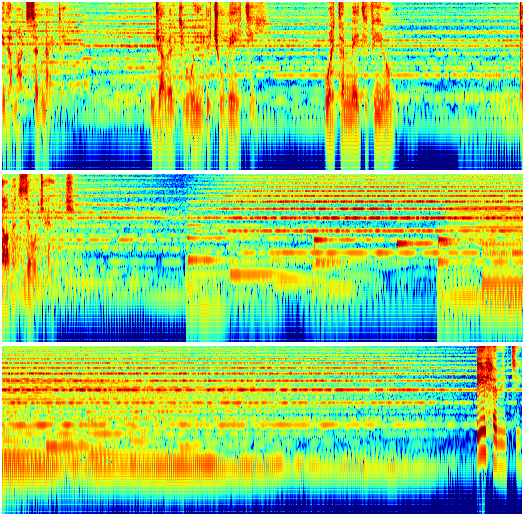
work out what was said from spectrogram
إذا ما تسنعتي وجابلتي ولدك وبيتي واهتميتي فيهم ترى بتزوج عليك. حبيبتي.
